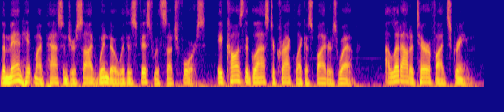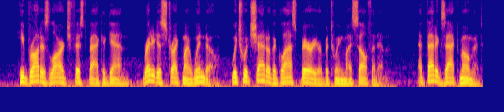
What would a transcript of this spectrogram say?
the man hit my passenger side window with his fist with such force, it caused the glass to crack like a spider's web. I let out a terrified scream. He brought his large fist back again, ready to strike my window, which would shatter the glass barrier between myself and him. At that exact moment,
